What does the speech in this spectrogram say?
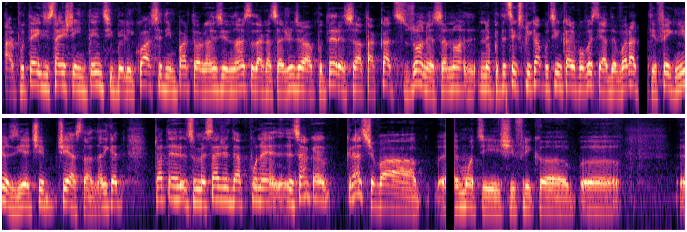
ar putea exista niște intenții belicoase din partea organizației dumneavoastră dacă ați ajunge la putere, să atacați zone, să nu... Ne puteți explica puțin care poveste e adevărat, e fake news, e ce, ce e asta? Adică toate sunt mesaje de a pune... Înseamnă că creați ceva emoții și frică uh, uh,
